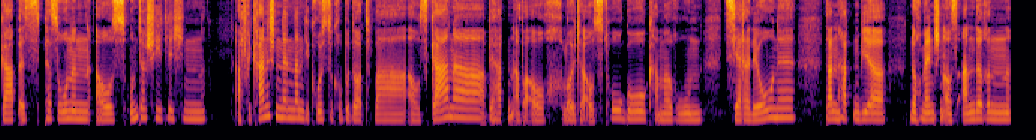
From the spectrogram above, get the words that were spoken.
gab es Personen aus unterschiedlichen afrikanischen Ländern. Die größte Gruppe dort war aus Ghana. Wir hatten aber auch Leute aus Togo, Kamerun, Sierra Leone. Dann hatten wir noch Menschen aus anderen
